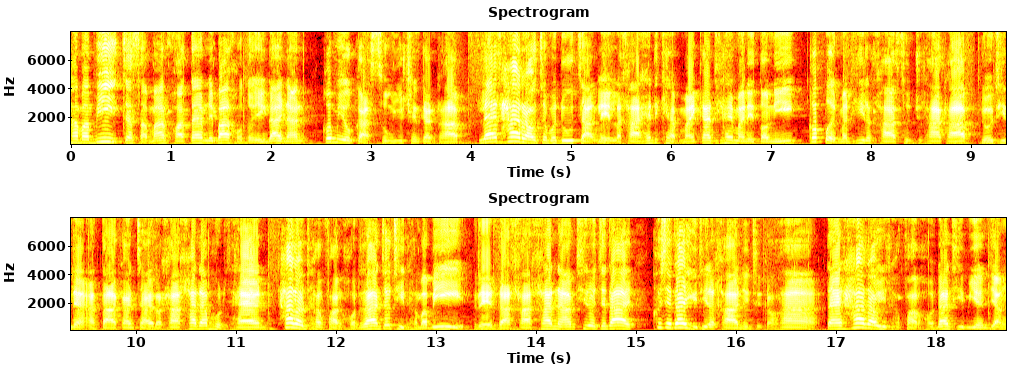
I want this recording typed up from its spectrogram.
ฮามาบี้จะสามารถคว้าแต้มในบ้านของตัวเองได้นั้น ก็มีโอกาสสูงอยู่เช่นกันครับ และถ้าเราจะมาดูจากเลทราคาแฮนดิแคปไมก้าที่ให้มาในตอนนี้ ก็เปิดมาที่ราคา 0.5 ครับ โดยที่ในอัตราการจ่ายราคาค่าน้ำผลแทน ถ้าเราทางฝั่งของด้านเจ้าถิ่นฮามาบี้เรทราคาค่าน้ำที่เราจะได้ก็จะได้อยู่ที่ราคา 1.95 แต่ถ้าเราอยู่ทางฝั่งของด้านทีมเยือนอย่าง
